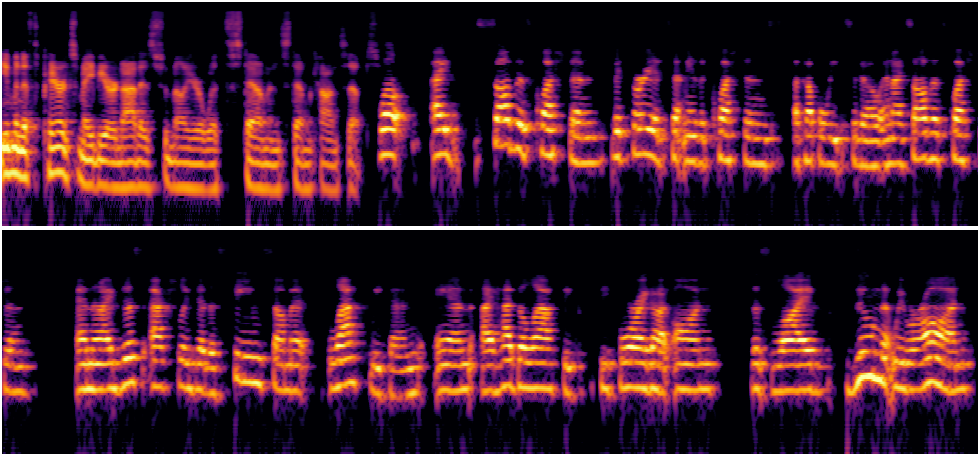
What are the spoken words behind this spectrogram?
even if the parents maybe are not as familiar with STEM and STEM concepts? Well, I saw this question. Victoria had sent me the questions a couple weeks ago, and I saw this question. And then I just actually did a STEAM summit last weekend, and I had to laugh be- before I got on this live Zoom that we were on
